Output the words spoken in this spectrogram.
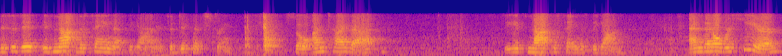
This is it, is not the same as the yarn. It's a different string. So untie that. See, it's not the same as the yarn. And then over here,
